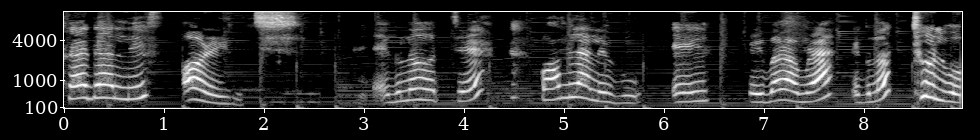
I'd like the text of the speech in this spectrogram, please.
ফেদারলিস অরেঞ্জ এগুলো হচ্ছে কমলা লেবু। এই এবার আমরা এগুলো ছুলবো।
